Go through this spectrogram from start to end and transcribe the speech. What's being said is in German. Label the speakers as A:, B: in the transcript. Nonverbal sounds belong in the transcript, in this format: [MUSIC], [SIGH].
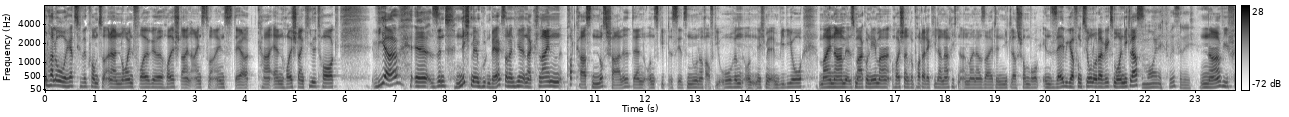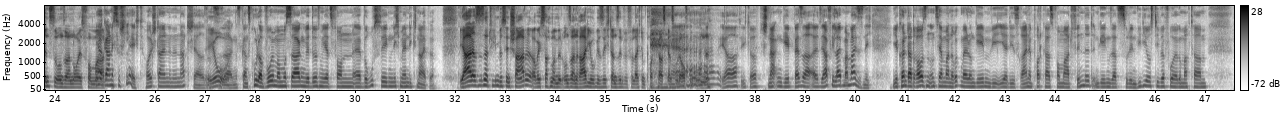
A: Und hallo, herzlich willkommen zu einer neuen Folge Holstein 1 zu 1, der KN Holstein Kiel Talk. Wir äh, sind nicht mehr im Gutenberg, sondern hier in einer kleinen Podcast-Nussschale, denn uns gibt es jetzt nur noch auf die Ohren und nicht mehr im Video. Mein Name ist Marco Nehmer, Holstein-Reporter der Kieler Nachrichten an meiner Seite, Niklas Schomburg in selbiger Funktion unterwegs. Moin, Niklas.
B: Moin, ich grüße dich.
A: Na, wie findest du unser neues Format?
B: Ja, gar nicht so schlecht. Holstein in a nutshell sozusagen. Jo. Ist ganz cool, obwohl man muss sagen, wir dürfen jetzt von äh, Berufswegen nicht mehr in die Kneipe.
A: Ja, das ist natürlich ein bisschen schade, aber ich sag mal, mit unseren Radiogesichtern sind wir vielleicht im Podcast [LAUGHS] ganz gut aufgehoben, ne? [LAUGHS]
B: ja, ich glaube, Schnacken geht besser als, ja, vielleicht, man weiß es nicht. Ihr könnt da draußen uns ja mal eine Rückmeldung geben, wie ihr dieses reine Podcast-Format findet, im Gegensatz zu den Videos, die wir vorher gemacht haben.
